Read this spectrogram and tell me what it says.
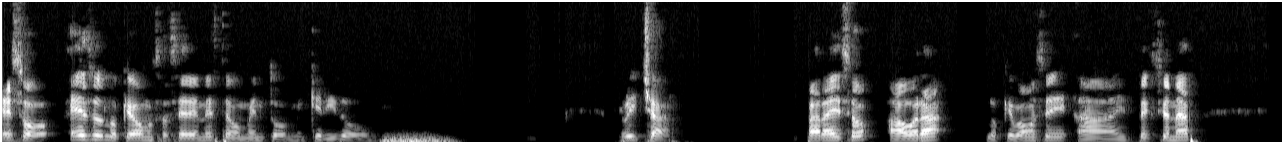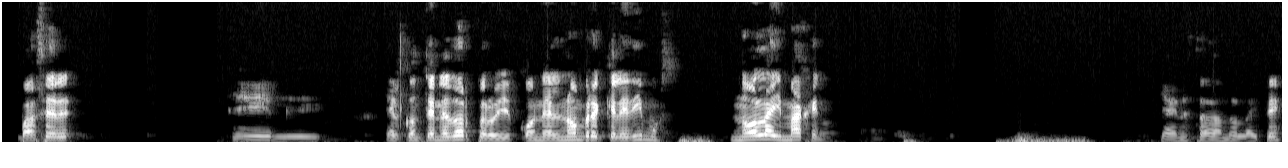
Eso, eso es lo que vamos a hacer en este momento, mi querido Richard. Para eso, ahora lo que vamos a inspeccionar va a ser el, contenedor, pero con el nombre que le dimos, no la imagen. Ya me está dando la IP.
